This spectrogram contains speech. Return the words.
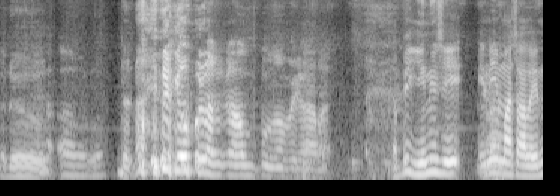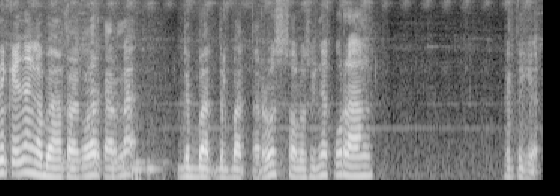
Aduh. Ya Allah. dan akhirnya gak pulang kampung sampai sekarang Tapi gini sih, ini masalah ini kayaknya nggak bakal keluar karena debat-debat terus solusinya kurang. Ngerti gak?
